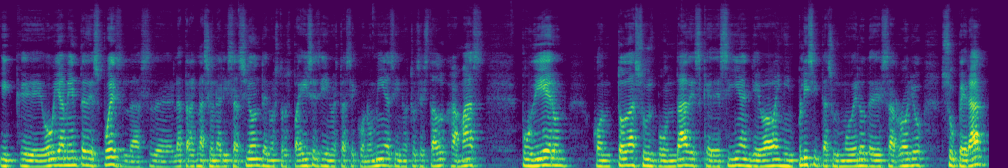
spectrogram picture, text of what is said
y que obviamente después eh, la transnacionalización de nuestros países y nuestras economías y nuestros estados jamás pudieron con todas sus bondades que decían llevaban implícitas sus modelos de desarrollo superar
